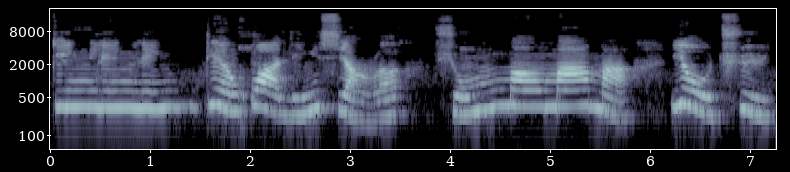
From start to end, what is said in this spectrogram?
叮铃铃，电话铃响了。熊猫妈妈又去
